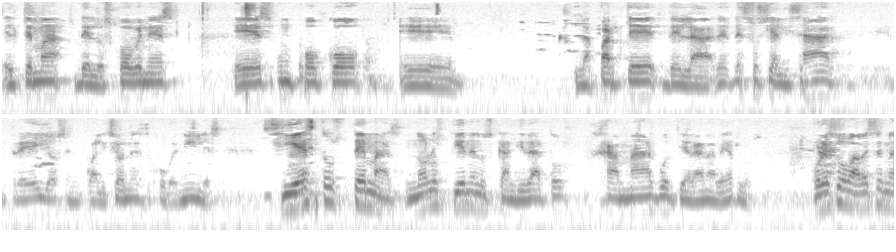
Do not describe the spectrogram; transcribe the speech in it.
El tema de los jóvenes es un poco eh, la parte de, la, de, socializar entre ellos en coaliciones juveniles. Si estos temas no los tienen los candidatos, jamás voltearán a verlos. Por eso a veces me,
